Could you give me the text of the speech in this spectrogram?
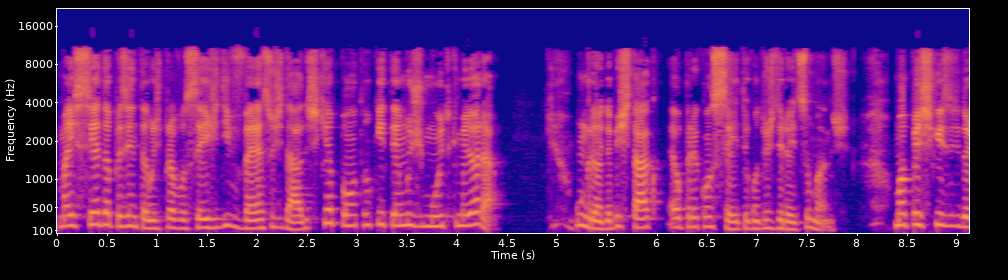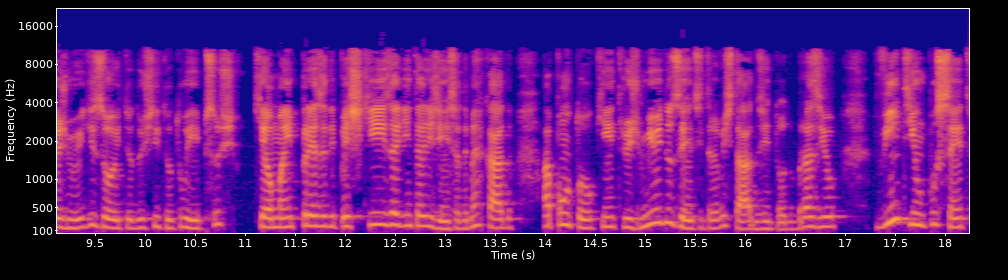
Mais cedo apresentamos para vocês diversos dados que apontam que temos muito que melhorar. Um grande obstáculo é o preconceito contra os direitos humanos. Uma pesquisa de 2018 do Instituto Ipsos, que é uma empresa de pesquisa de inteligência do mercado, apontou que entre os 1.200 entrevistados em todo o Brasil, 21%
